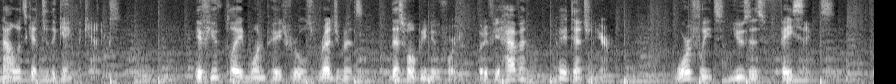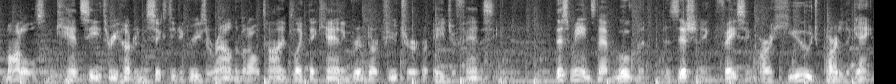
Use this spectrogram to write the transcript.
Now let's get to the game mechanics. If you've played one page rules regiments, this won't be new for you, but if you haven't, pay attention here. Warfleets uses facings. Models can't see 360 degrees around them at all times like they can in Grimdark Future or Age of Fantasy. This means that movement, positioning, facing are a huge part of the game.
